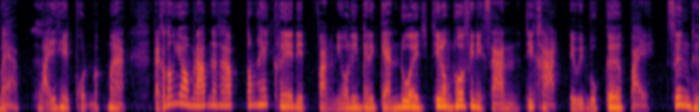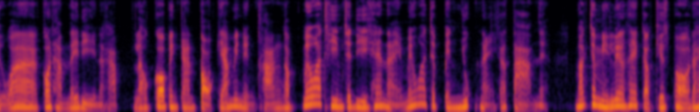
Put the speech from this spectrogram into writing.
แบบไร้เหตุผลมากๆ แต่ก็ต้องยอมรับนะครับ ต้องให้เครดิตฝั่งนิวออร์ลีนเพลิแกนด้วยที่ลงโทษฟินิกซันที่ขาดเดวินบุกเกอร์ไป ซึ่งถือว่าก็ทำได้ดีนะครับ แล้วก็เป็นการตอกย้ำอีกหนึ่งครั้งครับ ไม่ว่าทีมจะดีแค่ไหน ไม่ว่าจะเป็นยุคไหนก็ตามเนี่ยมักจะมีเรื่องให้กับคริสพอได้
